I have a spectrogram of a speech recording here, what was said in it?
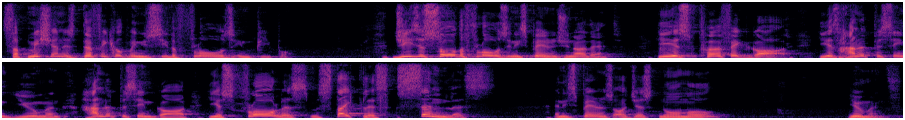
Submission is difficult when you see the flaws in people. Jesus saw the flaws in his parents. You know that. He is perfect God. He is 100% human, 100% God. He is flawless, mistakeless, sinless. And his parents are just normal humans.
